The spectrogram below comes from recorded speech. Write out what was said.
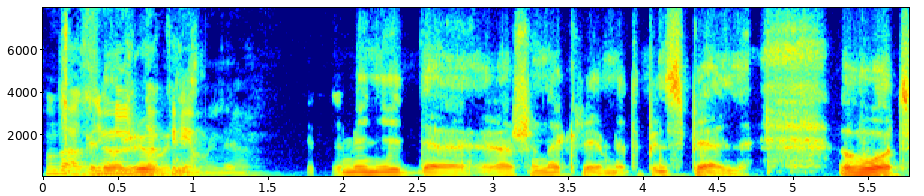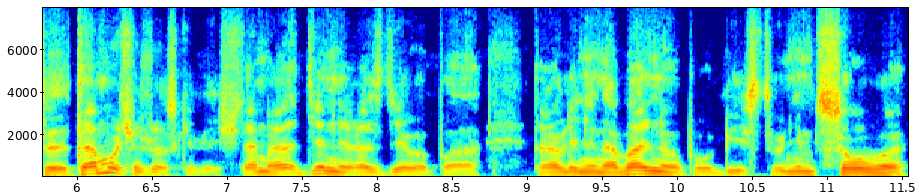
Ну да, заменить на Кремль, да заменить, да, Раша на Кремль, это принципиально. Вот, там очень жесткие вещи. Там отдельные разделы по отравлению Навального, по убийству Немцова,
